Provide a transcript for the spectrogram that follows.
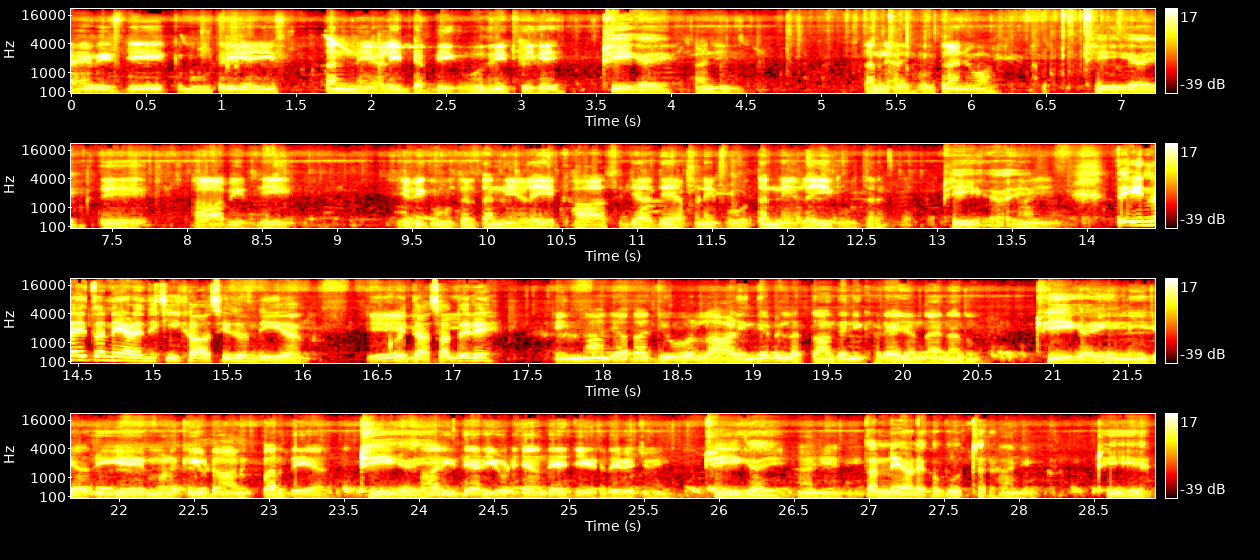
ਇਹ ਵੀਰ ਜੀ ਕਬੂਤਰੀ ਹੈ ਜੀ ਧੰਨੇ ਵਾਲੀ ਡੱਬੀ ਕਬੂਤਰੀ ਠੀਕ ਹੈ ਜੀ? ਠੀਕ ਹੈ ਜੀ। ਹਾਂਜੀ। ਧੰਨੇ ਵਾਲੇ ਕਬੂਤਰਾਂ ਚੋਂ ਆ। ਠੀਕ ਹੈ ਜੀ। ਤੇ ਆਹ ਵੀਰ ਜੀ ਇਹ ਵੀ ਕਬੂਤਰ ਧੰਨੇ ਵਾਲੇ ਹੀ ਆ, ਖਾਸ ਜਿਆਦੇ ਆਪਣੇ ਕੋਲ ਧੰਨੇ ਵਾਲੇ ਹੀ ਕਬੂਤਰ। ਠੀਕ ਆ ਜੀ। ਹਾਂਜੀ। ਤੇ ਇਹਨਾਂ ਦੇ ਧੰਨੇ ਵਾਲਿਆਂ ਦੀ ਕੀ ਖਾਸੀਅਤ ਹੁੰਦੀ ਆ? ਇਹ ਕੋਈ ਦੱਸ ਸਕਦੇ ਜੇ? ਇੰਨਾ ਜ਼ਿਆਦਾ ਜ਼ੋਰ ਲਾ ਲੈਂਦੇ ਵੀ ਲੱਤਾਂ ਤੇ ਨਹੀਂ ਖੜਿਆ ਜਾਂਦਾ ਇਹਨਾਂ ਤੋਂ। ਠੀਕ ਹੈ ਜੀ। ਇੰਨੀ ਜ਼ਿਆਦੀ ਇਹ ਮਲਕੀ ਉਡਾਨ ਭਰਦੇ ਆ। ਠੀਕ ਹੈ ਜੀ। ਸਾਰੀ ਦਿਹਾੜੀ ਉੱਡ ਜਾਂਦੇ ਆ ਜੇਠ ਦੇ ਵਿੱਚ ਵੀ। ਠੀਕ ਹੈ ਜੀ। ਹਾਂਜੀ ਹਾਂਜੀ। ਧੰਨੇ ਵਾਲੇ ਕਬੂਤਰ। ਹਾਂਜੀ। ਠੀਕ ਹੈ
